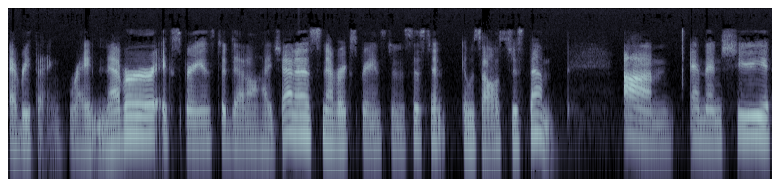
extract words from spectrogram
everything, right? Never experienced a dental hygienist, never experienced an assistant. It was always just them. Um, and then she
